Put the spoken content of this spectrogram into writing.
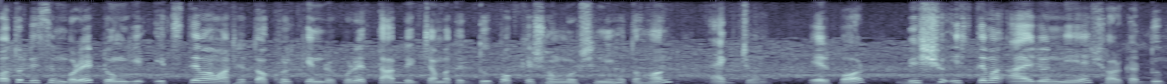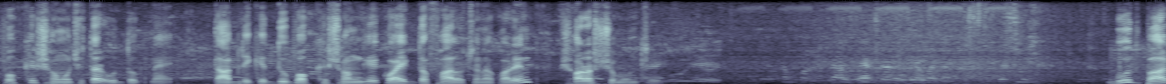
গত ডিসেম্বরে টঙ্গীর ইজতেমা মাঠের দখল কেন্দ্র করে তাবলিগ জামাতের দুপক্ষের সংঘর্ষে নিহত হন একজন। এরপর বিশ্ব ইজতেমা আয়োজন নিয়ে সরকার দুপক্ষের সমঝোতার উদ্যোগ নেয়। তাবলিগের দুপক্ষের সঙ্গে কয়েক দফা আলোচনা করেন স্বরাষ্ট্রমন্ত্রী। বুধবার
